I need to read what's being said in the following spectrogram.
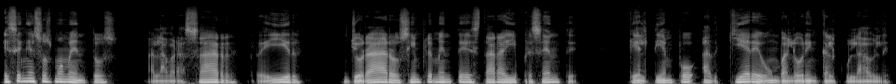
Es en esos momentos, al abrazar, reír, llorar o simplemente estar ahí presente, que el tiempo adquiere un valor incalculable.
